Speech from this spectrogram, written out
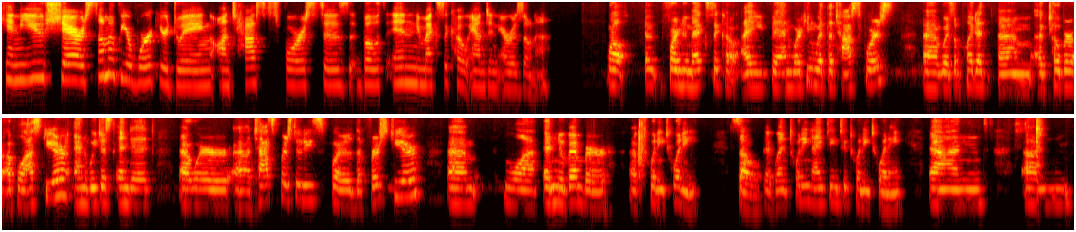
Can you share some of your work you're doing on task forces both in New Mexico and in Arizona? Well, uh, for New Mexico, I've been working with the task force. Uh, was appointed um, October of last year, and we just ended our uh, task force duties for the first year um, in November of 2020. So it went 2019 to 2020. And um,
